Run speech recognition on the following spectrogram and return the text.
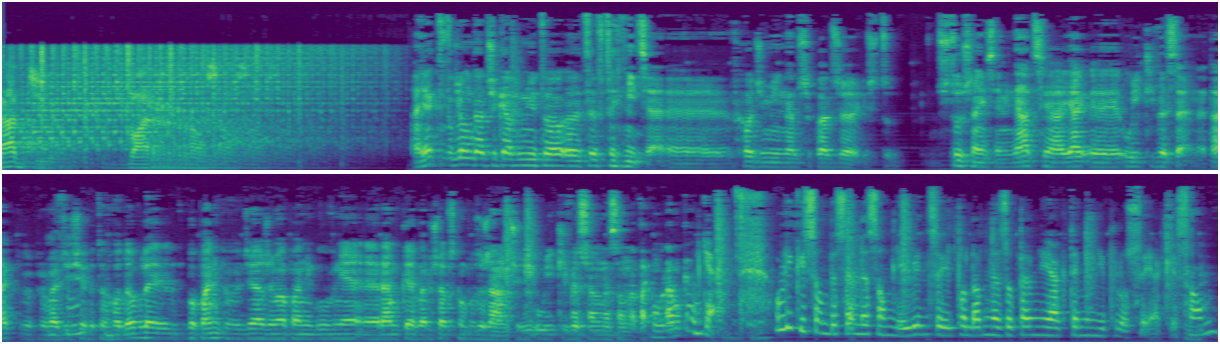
Radio Barroso. A jak wygląda, ciekawi mnie to e, w technice. E, Chodzi mi na przykład, że sztuczna inseminacja, jak, e, uliki weselne, tak? Prowadzi Mhm. się to hodowlę, bo pani powiedziała, że ma pani głównie e, ramkę warszawską posłużaną, czyli uliki weselne są na taką ramkę? Nie. Uliki są weselne, są mniej więcej podobne zupełnie jak te mini plusy, jakie są.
